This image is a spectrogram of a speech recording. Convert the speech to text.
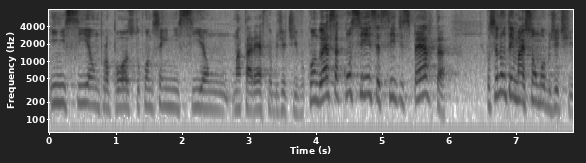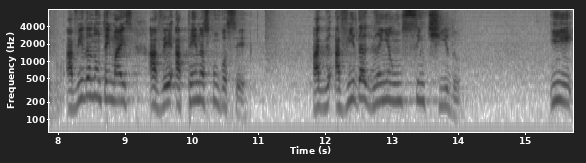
inicia um propósito, quando você inicia um, uma tarefa e objetivo. Quando essa consciência se desperta, você não tem mais só um objetivo. A vida não tem mais a ver apenas com você. A, a vida ganha um sentido. E,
